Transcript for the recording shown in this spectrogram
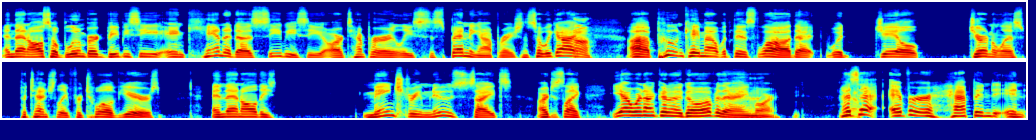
And then also Bloomberg, BBC, and Canada's CBC are temporarily suspending operations. So we got Huh. uh, Putin came out with this law that would jail journalists potentially for 12 years. And then all these mainstream news sites are just like, yeah, we're not going to go over there anymore. Has Yeah. that ever happened in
